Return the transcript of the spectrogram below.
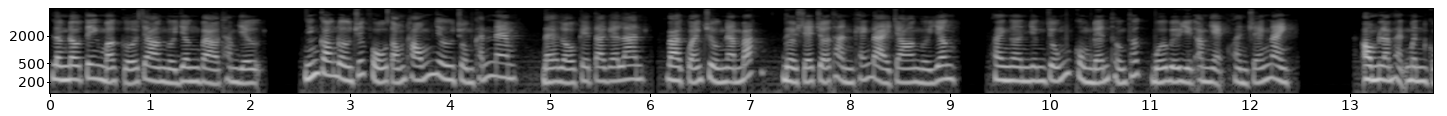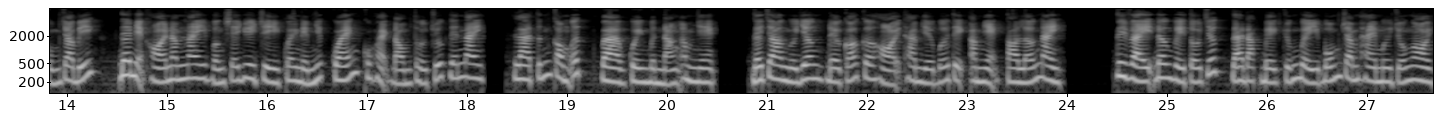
lần đầu tiên mở cửa cho người dân vào tham dự. Những con đường trước phủ tổng thống như Trùng Khánh Nam, đại lộ Ketagalan và quảng trường Nam Bắc đều sẽ trở thành khán đài cho người dân, hoan nghênh dân chúng cùng đến thưởng thức buổi biểu diễn âm nhạc hoành tráng này. Ông Lâm Hạc Minh cũng cho biết, đêm nhạc hội năm nay vẫn sẽ duy trì quan niệm nhất quán của hoạt động từ trước đến nay là tính công ích và quyền bình đẳng âm nhạc, để cho người dân đều có cơ hội tham dự bữa tiệc âm nhạc to lớn này. Vì vậy, đơn vị tổ chức đã đặc biệt chuẩn bị 420 chỗ ngồi,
